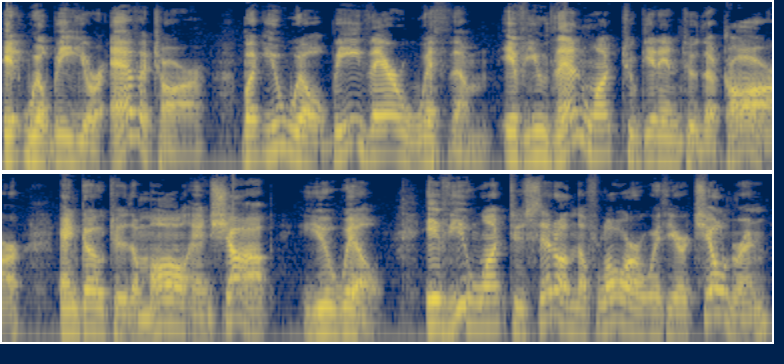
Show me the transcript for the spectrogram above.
It will be your avatar, but you will be there with them. If you then want to get into the car and go to the mall and shop, you will. If you want to sit on the floor with your children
